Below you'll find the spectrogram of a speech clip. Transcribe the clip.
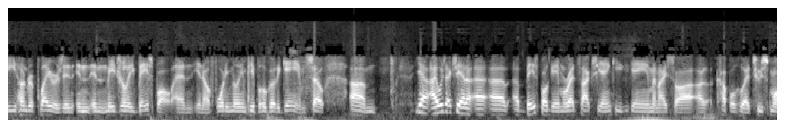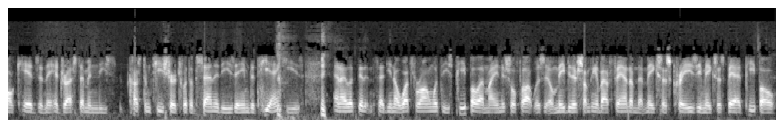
eight hundred players in, in in Major League Baseball, and you know forty million people who go to games. So. um yeah, I was actually at a, a, a baseball game, a Red Sox Yankee game, and I saw a, couple who had two small kids, and they had dressed them in these custom T-shirts with obscenities aimed at the Yankees. and I looked at it and said, you know, what's wrong with these people? And my initial thought was, you know, maybe there's something about fandom that makes us crazy, makes us bad people.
